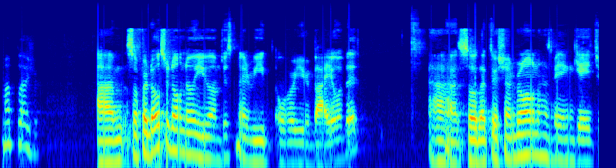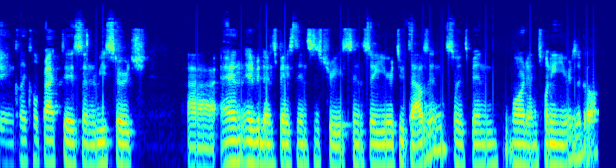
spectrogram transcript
My pleasure. Um, so for those who don't know you, I'm just going to read over your bio a bit. Uh, so Dr. Chambrone has been engaged in clinical practice and research uh, and evidence-based dentistry since the year 2000. So it's been more than 20 years ago.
